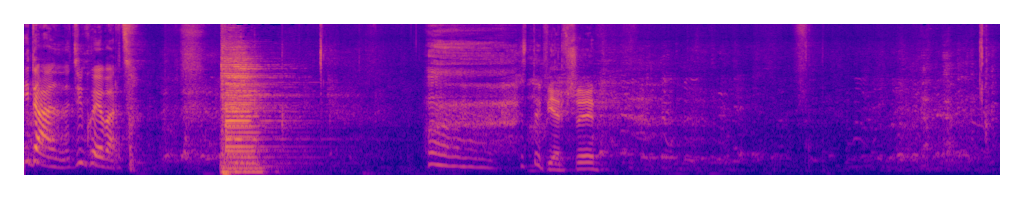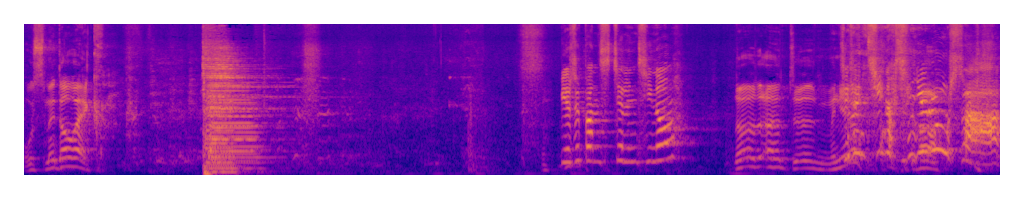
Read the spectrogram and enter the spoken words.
Idealne, dziękuję bardzo. Ty pierwszy. Ósmy dołek. Bierze pan z cielęciną? No, a, ty, mnie? Cielęcina się nie rusza!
